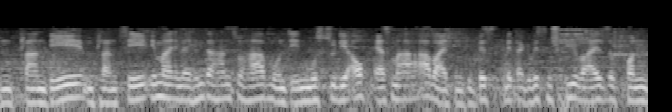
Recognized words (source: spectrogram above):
einen Plan B, einen Plan C immer in der Hinterhand zu haben und den musst du dir auch erstmal erarbeiten. Du bist mit einer gewissen Spielweise von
